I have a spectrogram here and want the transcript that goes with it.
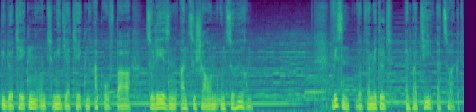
Bibliotheken und Mediatheken abrufbar, zu lesen, anzuschauen und zu hören. Wissen wird vermittelt, Empathie erzeugt.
